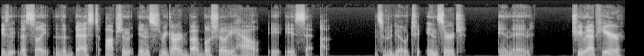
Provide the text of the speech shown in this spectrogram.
isn't necessarily the best option in this regard, but we'll show you how it is set up. And so we go to insert and then tree map here,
